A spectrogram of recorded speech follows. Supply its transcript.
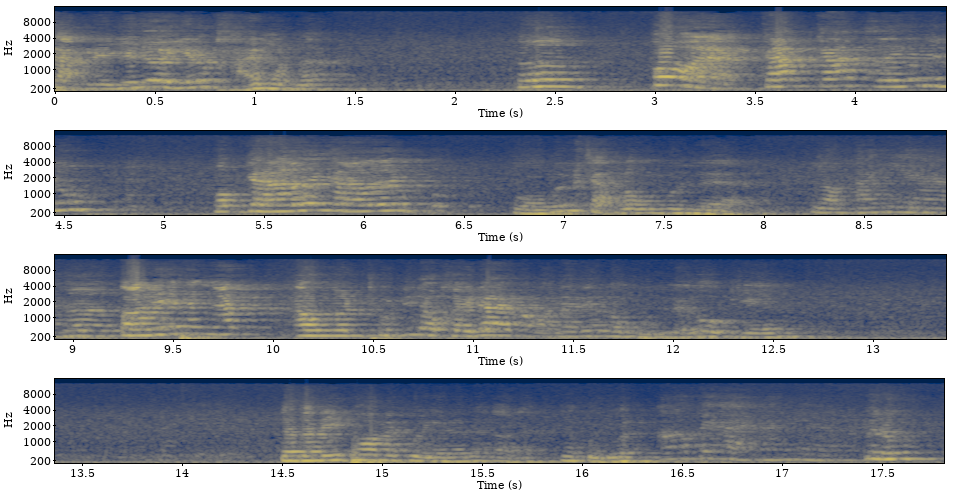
สั่งเนี่ยเยอะๆอย่างนี้ต้องขายหมดแล้วเออพ่อเนี่ยกักกักอะไรก็ไม่รู้บอกอย่าเลยอย่าเลยโหไม่รู้จักลงทุนเลยอะหรอคะเฮียเออตอนนี้ถ้างัดเอาเงินทุนที่เราเคยได้มาก่อนหน้านี้มาหมุนเหลือก็โอเคนะแต่ตอนนี้พ่อไปคุยกันแล้วนะตอนนั้นไม่คุยด้วยอ้าวเป็นไรคะเฮียไม่รู้แ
